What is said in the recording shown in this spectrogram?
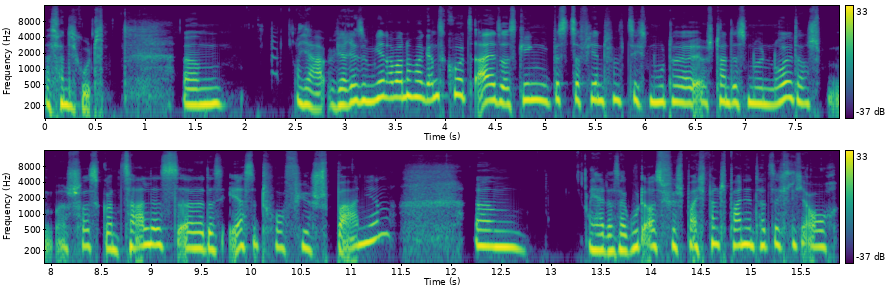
Das fand ich gut. Ähm, ja, wir resümieren aber nochmal ganz kurz. Also, es ging bis zur 54. Minute, stand es 0-0. Dann sch- schoss Gonzales äh, das erste Tor für Spanien. Ähm, ja, das sah gut aus für Spanien. Ich fand Spanien tatsächlich auch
